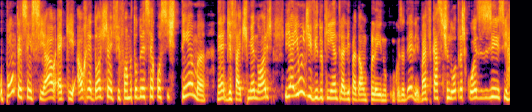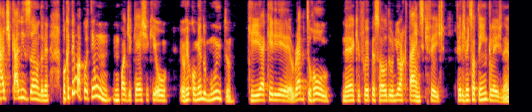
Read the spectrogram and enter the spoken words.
o ponto essencial é que ao redor justamente se forma todo esse ecossistema né, de sites menores, e aí o indivíduo que entra ali para dar um play no, no, coisa dele vai ficar assistindo outras coisas e se radicalizando, né? Porque tem uma coisa, tem um, um podcast que eu, eu recomendo muito, que é aquele Rabbit Hole, né? Que foi o pessoal do New York Times que fez. Felizmente só tem em inglês, né?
